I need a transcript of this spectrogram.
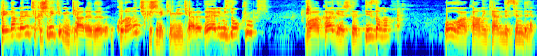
Peygamberin çıkışını kim inkar edebilir? Kur'an'ın çıkışını kim inkar eder? Elimizde okuyoruz. Vaka gerçekleştiği zaman o vakanın kendisinde,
